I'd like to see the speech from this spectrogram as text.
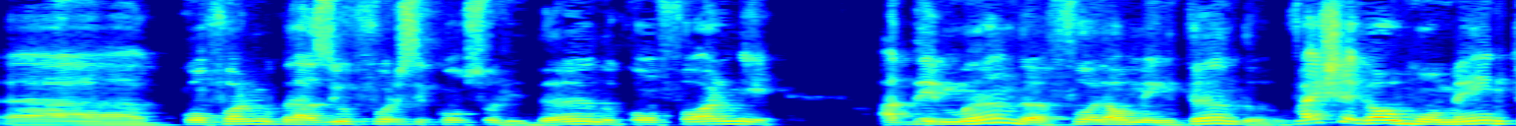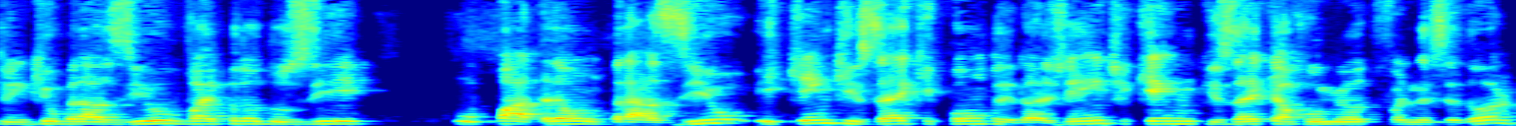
ah, conforme o Brasil for se consolidando, conforme a demanda for aumentando, vai chegar o momento em que o Brasil vai produzir o padrão Brasil e quem quiser que compre da gente, quem não quiser que arrume outro fornecedor?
